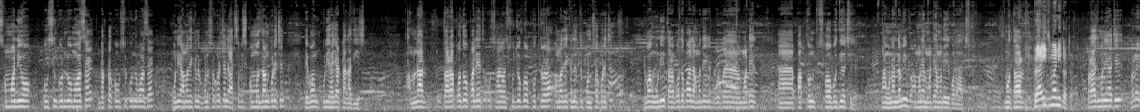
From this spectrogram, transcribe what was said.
সম্মানীয় কৌশিক কুণ্ডু মহাশয় ডক্টর কৌশিক কুণ্ডু মহাশয় উনি আমাদের এখানে স্পন্সর করেছেন একশো বিশ কম্বল দান করেছেন এবং কুড়ি হাজার টাকা দিয়েছেন। আপনার তারাপদ পালের সুযোগ্য পুত্ররা আমাদের এখানে স্পন্সর করেছে এবং উনি তারাপদ পাল আমাদের মাঠের প্রাক্তন সভাপতিও ছিলেন। মানে ওনার নামই মানে মাঠে আমাদের ইয়ে করা আছে। এবং তার প্রাইজ মানি কত? প্রাইজ মানি আছে আপনার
